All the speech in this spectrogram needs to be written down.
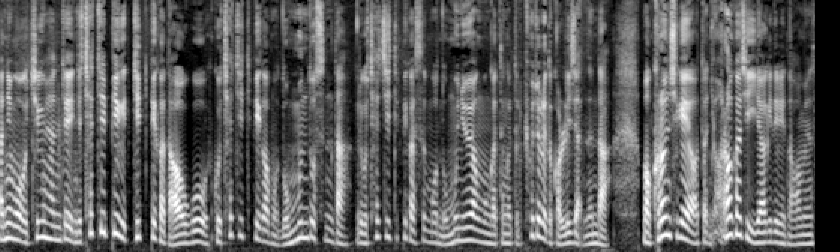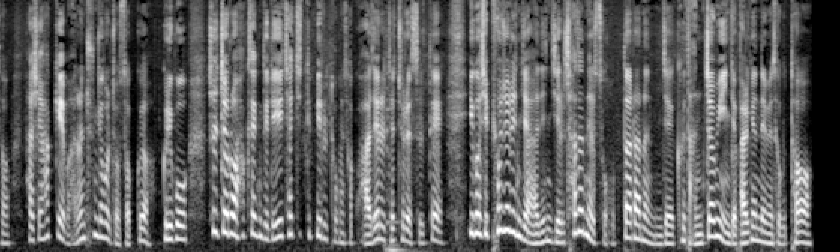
아니 뭐 지금 현재 이제 챗 GPT가 나오고 그 챗 GPT가 뭐 논문도 쓴다. 그리고 챗 GPT가 쓴 뭐 논문 요약문 같은 것들이 표절에도 걸리지 않는다. 뭐 그런 식의 어떤 여러 가지 이야기들이 나오면서 사실 학교에 많은 충격을 줬었고요. 그리고 실제로 학생들이 챗 GPT를 통해서 과제를 제출했을 때 이것이 표절인지 아닌지를 찾아낼 수 없다라는 이제 그 단점이 이제 발견되면서부터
